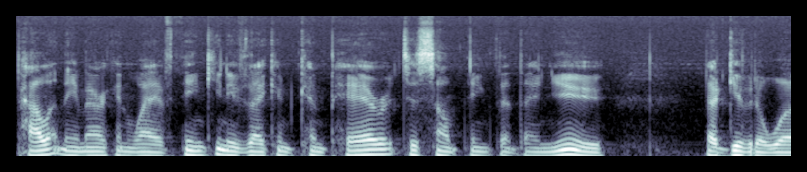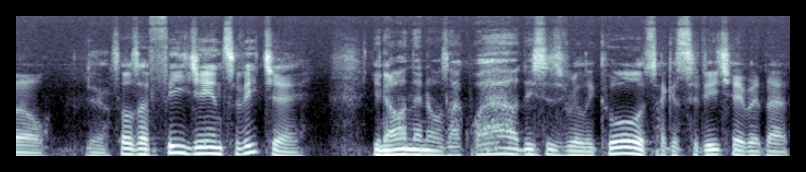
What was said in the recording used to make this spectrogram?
palate and the American way of thinking if they can compare it to something that they knew they'd give it a whirl Yeah. so it was like Fijian ceviche you know, and then I was like, wow, this is really cool. It's like a ceviche, but that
